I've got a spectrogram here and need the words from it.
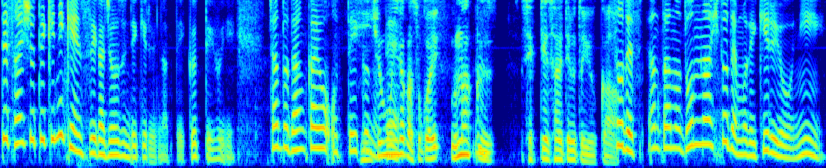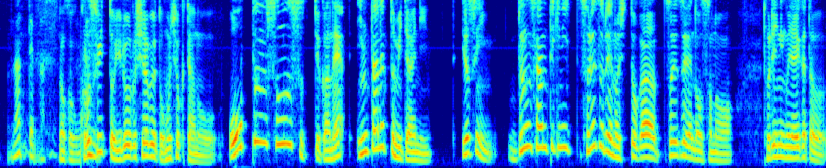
て最終的に懸垂が上手にできるようになっていくっていう風にちゃんと段階を追っていくの非常にだでからそこはうまうく設計されてるというか、そうです。ちゃんとあのどんな人でもできるようになってます。なんかクロスフィットいろいろ調べると面白くてあのオープンソースっていうかねインターネットみたいに要するに分散的にそれぞれの人がそれぞれのそのトレーニングのやり方を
